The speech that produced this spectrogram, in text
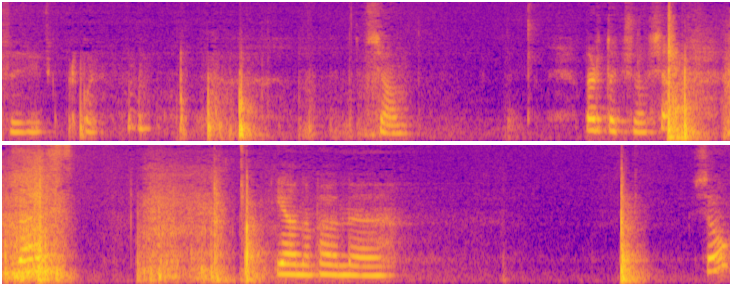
Кстати, прикольно. Все. Тепер точно все. Зараз я, напевне. Все,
